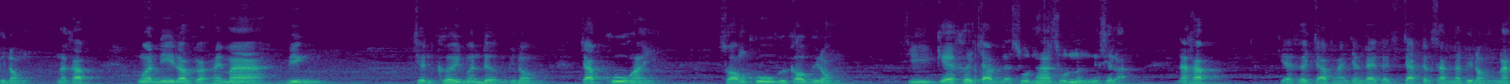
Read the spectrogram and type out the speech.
พี่น้องนะครับ งวดนี้เราก็ให้มาวิ่ง เช่นเคยเหมือนเดิมพี่น้อง จับคู่ให้สองคู่คือเก่าพี่น้องที่แกเคยจับแหละศูนย์ห้าศูนย์หนึ่งนี่สิละนะครับ แกเคยจับให้จังใดก็จับจังสันนะพี่น้องนะ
